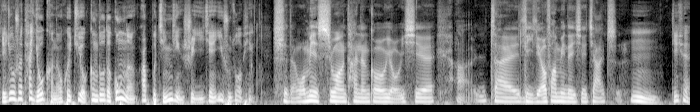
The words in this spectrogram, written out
也就是说，它有可能会具有更多的功能，而不仅仅是一件艺术作品。是的，我们也希望它能够有一些啊，在理疗方面的一些价值。嗯，的确，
